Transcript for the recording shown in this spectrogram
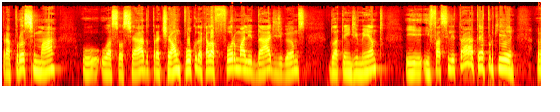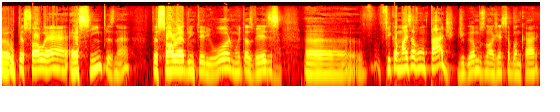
Para aproximar o, o associado, para tirar um pouco daquela formalidade, digamos, do atendimento e, e facilitar, até porque uh, o pessoal é, é simples, né? O pessoal é do interior, muitas vezes uh, fica mais à vontade, digamos, na agência bancária.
